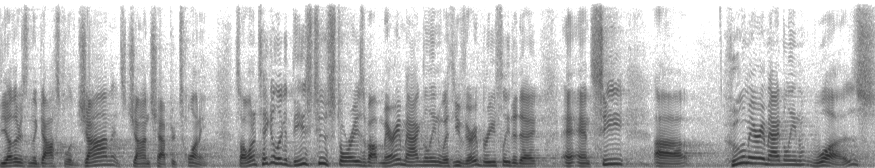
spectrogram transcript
The other is in the Gospel of John, it's John chapter 20. So I want to take a look at these two stories about Mary Magdalene with you very briefly today and, and see uh, who Mary Magdalene was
